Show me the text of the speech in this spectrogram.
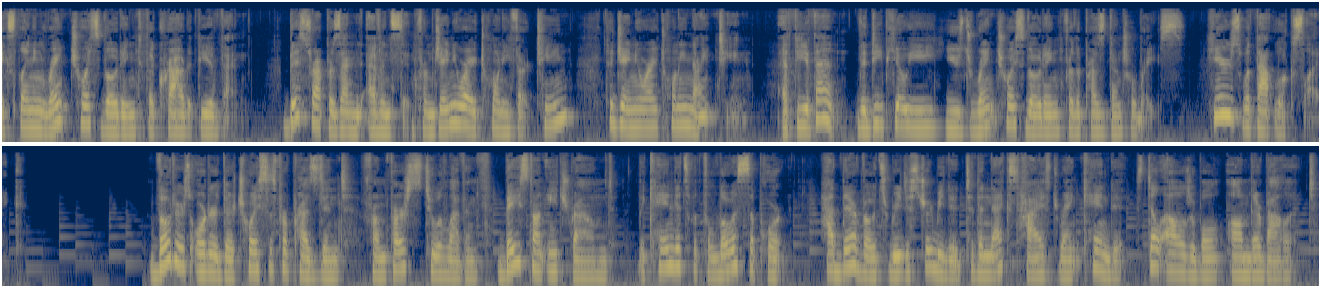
explaining ranked choice voting to the crowd at the event. Biss represented Evanston from January 2013 to January 2019. At the event, the DPOE used ranked choice voting for the presidential race. Here's what that looks like. Voters ordered their choices for president from 1st to 11th. Based on each round, the candidates with the lowest support had their votes redistributed to the next highest ranked candidate still eligible on their ballot.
